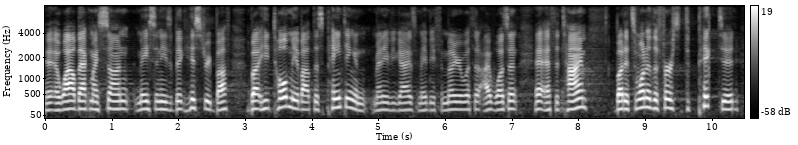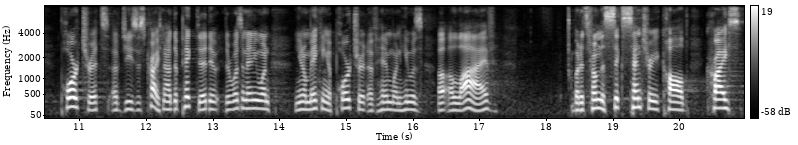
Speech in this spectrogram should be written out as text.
A while back, my son, Mason, he's a big history buff, but he told me about this painting, and many of you guys may be familiar with it. I wasn't at the time but it's one of the first depicted portraits of Jesus Christ. Now, depicted, it, there wasn't anyone, you know, making a portrait of him when he was uh, alive, but it's from the sixth century called Christ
